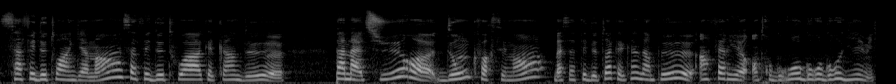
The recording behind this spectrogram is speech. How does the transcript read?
ça fait de toi un gamin, ça fait de toi quelqu'un de euh, pas mature, donc forcément, bah, ça fait de toi quelqu'un d'un peu inférieur, entre gros, gros, gros guillemets.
